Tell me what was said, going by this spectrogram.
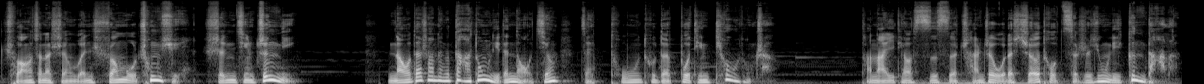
床上的沈文双目充血，神情狰狞，脑袋上那个大洞里的脑浆在突突的不停跳动着。他那一条死死缠着我的舌头，此时用力更大了。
